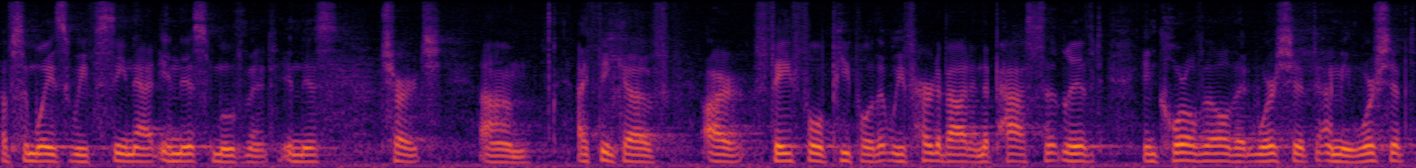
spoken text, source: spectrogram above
of some ways we've seen that in this movement, in this church, um, I think of our faithful people that we've heard about in the past that lived in Coralville, that worshiped, I mean, worshiped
